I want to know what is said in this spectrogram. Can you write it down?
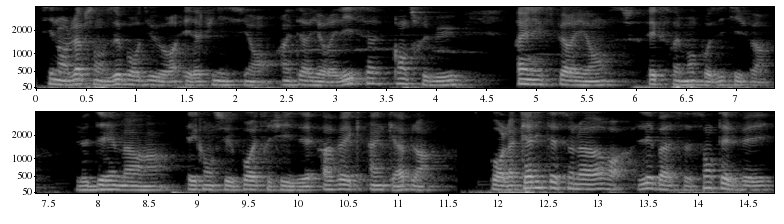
Sinon, l'absence de bordure et la finition intérieure et lisse contribuent à une expérience extrêmement positive. Le DM1 est conçu pour être utilisé avec un câble pour la qualité sonore, les basses sont élevées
